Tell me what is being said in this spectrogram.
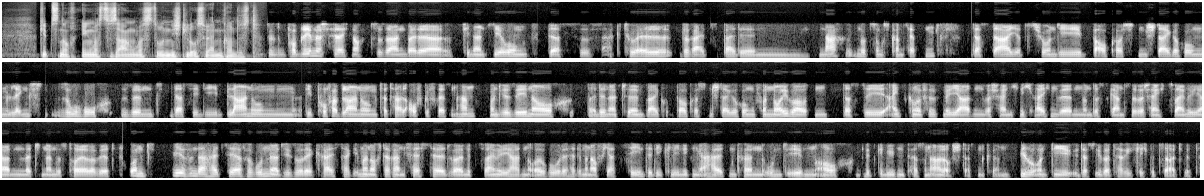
Gibt es noch irgendwas zu sagen, was du nicht loswerden konntest? Das Problem ist vielleicht noch zu sagen bei der Finanzierung, dass es aktuell bereits bei den Nachnutzungskonzepten dass da jetzt schon die Baukostensteigerungen längst so hoch sind, dass sie die Planung, die Pufferplanung total aufgefressen haben. Und wir sehen auch bei den aktuellen Baukostensteigerungen von Neubauten, dass die 1,5 Milliarden wahrscheinlich nicht reichen werden und das Ganze wahrscheinlich 2 Milliarden letzten Endes teurer wird. Und wir sind da halt sehr verwundert, wieso der Kreistag immer noch daran festhält, weil mit zwei Milliarden Euro, da hätte man auf Jahrzehnte die Kliniken erhalten können und eben auch mit genügend Personal ausstatten können. Und die, das übertariflich bezahlt wird.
